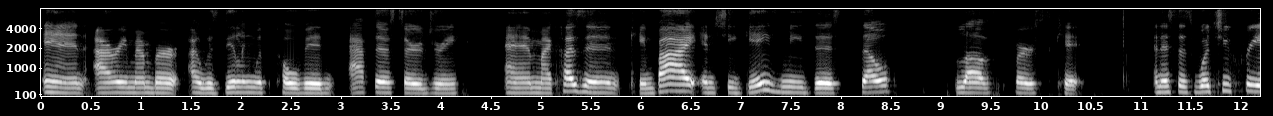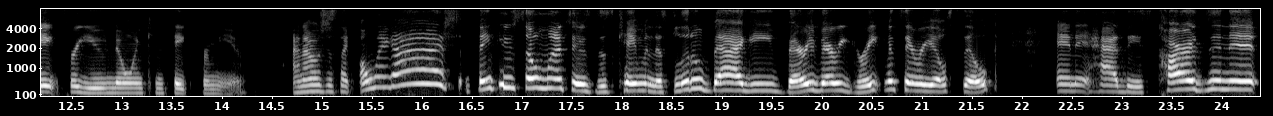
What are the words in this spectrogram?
And I remember I was dealing with COVID after surgery, and my cousin came by and she gave me this self love first kit. And it says, What you create for you, no one can take from you. And I was just like, oh my gosh, thank you so much. It was this came in this little baggy, very, very great material silk. And it had these cards in it.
